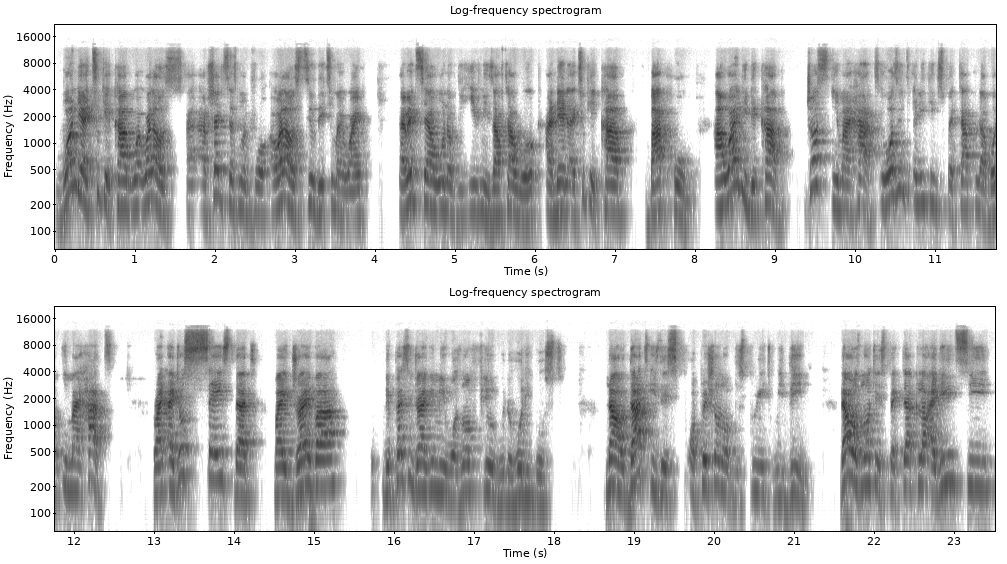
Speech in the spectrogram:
one day I took a cab while I was. I've shared this testimony before. While I was still dating my wife, I went to see her one of the evenings after work, and then I took a cab back home. And while in the cab, just in my heart, it wasn't anything spectacular, but in my heart, right? I just sensed that my driver, the person driving me, was not filled with the Holy Ghost. Now, that is the operation of the Spirit within. That was not a spectacular, I didn't see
